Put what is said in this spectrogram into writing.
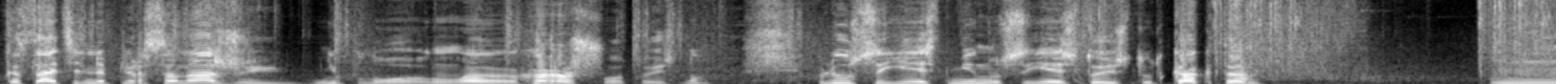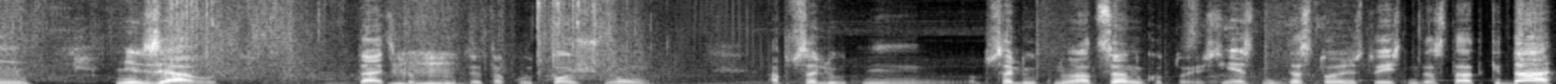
Касательно персонажей, неплохо, ну, а, хорошо. То есть, ну, плюсы есть, минусы есть. То есть тут как-то м- нельзя вот дать mm-hmm. какую-то такую точную, ну, абсолютную, абсолютную оценку, то есть есть недостоинства, есть недостатки. Да,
